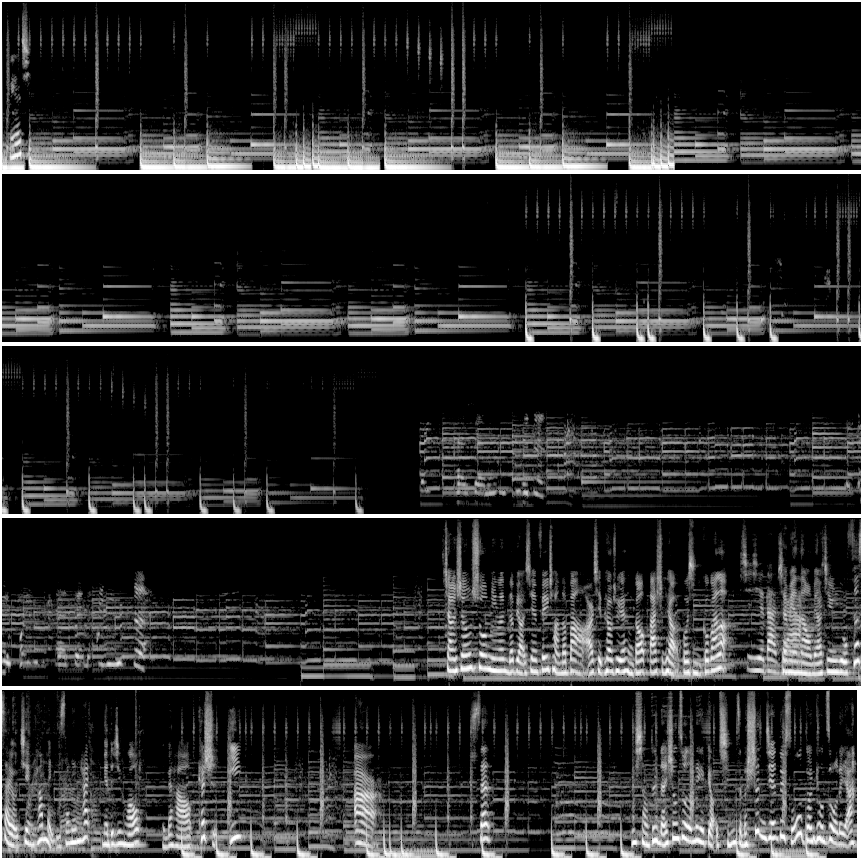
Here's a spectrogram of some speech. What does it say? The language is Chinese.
没有请。掌声说明了你的表现非常的棒，而且票数也很高，八十票，恭喜你过关了。谢谢大家。下面呢，我们要进入喝彩有健康美丽三连拍，面对镜头，准备好，开始，一、二、三。你想对男生做的那个表情，怎么瞬间对所有观众做了呀？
